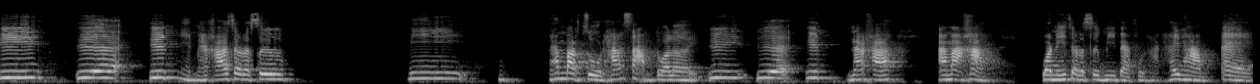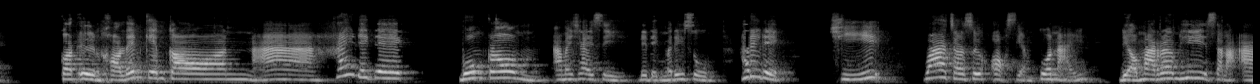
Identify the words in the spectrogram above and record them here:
อีเอ อินเห็นไหมคะสระซึมมีทำปากจูตรทั้งสามตัวเลยอือเอืออินนะคะเอามาค่ะ วันนี้จะรซึมมีแบบฝึกหัดให้ทำแต่ก่อนอื่นขอเล่นเกมก่อนนะให้เด็กๆวงกลมอะไม่ใช่สิเด็กๆไม่ได้ซูมให้เด็กๆชี้ว่าจะซื้อออกเสียงตัวไหน เดี๋ยวมาเริ่มที่สระอา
